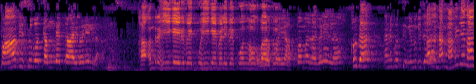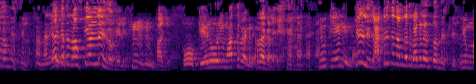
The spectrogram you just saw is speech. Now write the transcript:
ಬಾಧಿಸುವ ತಂದೆ ತಾಯಿಗಳಿಲ್ಲ. ಹಾ ಅಂದ್ರೆ ಹೀಗೆ ಇರಬೇಕು ಹೀಗೆ ಬೆಳಿಬೇಕು ಅಲ್ಲಿ ಹೋಗಬಾರ್ದು. ಅಪ್ಪ ಅಮ್ಮ ರಗಳೇ ಇಲ್ಲ. ಹೌದಾ? ನನಗೆ ಗೊತ್ತಿಲ್ಲ ನಿಮಗಿದೆ? ಅಲ್ಲ ನಾನು ನನಗೇನು ಹಾಗೆ ಅನ್ನಿಸ್ತಿಲ್ಲ. ಹಾ, ನನಗೆ- ಯಾಕಂದ್ರೆ ನಾವು ಕೇಳಲೇ ಇಲ್ಲ ಅವ್ರು ಹೇಳಿ ಹ್ಮ್ ಹ್ಮ್. ಹಾಗೆ. ಓ ಕೇಳುವವರಿಗೆ ಮಾತ್ರ ರಗಳೆ. ರಗಳೆ. ನೀವು ಕೇಳಲಿಲ್ಲ ಕೇಳಲಿಲ್ಲ ಅದರಿಂದ ನಮ್ಗೆ ಅದು ರಗಳೆ ಅಂತ ಅನ್ನಿಸ್ತಿಲ್ಲ. ನಿಮ್ಮ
